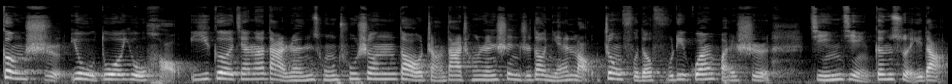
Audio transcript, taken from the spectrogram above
更是又多又好。一个加拿大人从出生到长大成人，甚至到年老，政府的福利关怀是紧紧跟随的。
